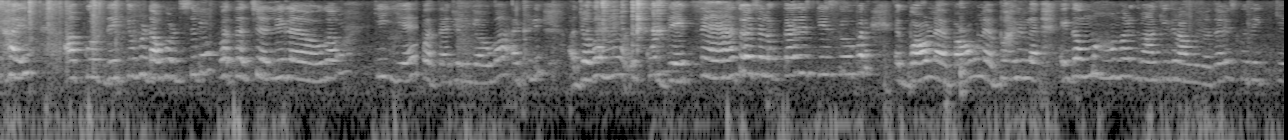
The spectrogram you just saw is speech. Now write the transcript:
गाइस आपको देख के फटाफट से पता चल गया होगा कि ये पता चल गया होगा। एक्चुअली जब हम इसको देखते हैं तो ऐसा लगता है इसके ऊपर एक बाउल है बाउल है बाउल है एकदम हमारे दिमाग ही खराब हो जाता है, इसको देख के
